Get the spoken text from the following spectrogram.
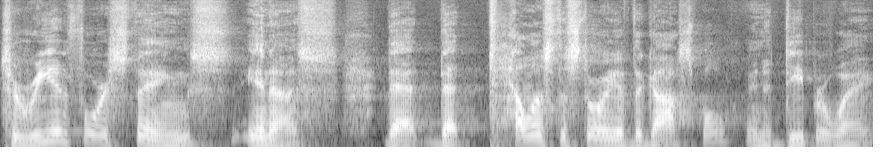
to reinforce things in us that, that tell us the story of the gospel in a deeper way,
